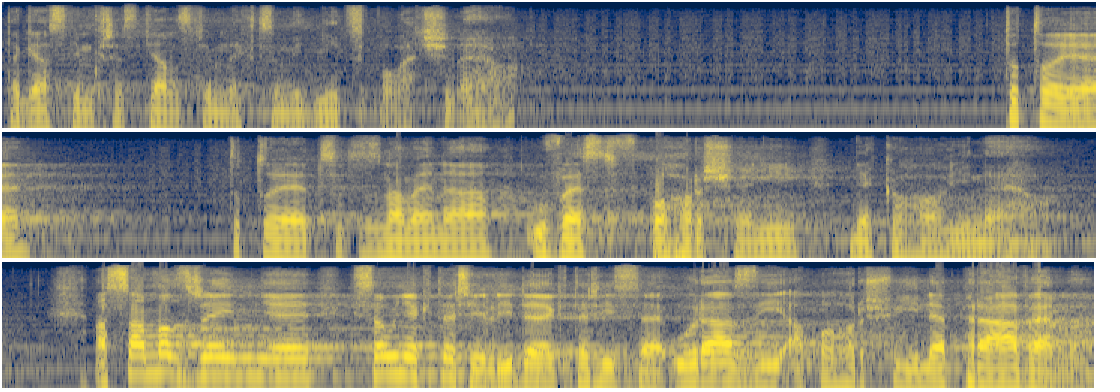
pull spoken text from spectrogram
tak já s tím křesťanstvím nechci mít nic společného. Toto je, toto je, co to znamená uvést v pohoršení někoho jiného. A samozřejmě jsou někteří lidé, kteří se urazí a pohoršují neprávem.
